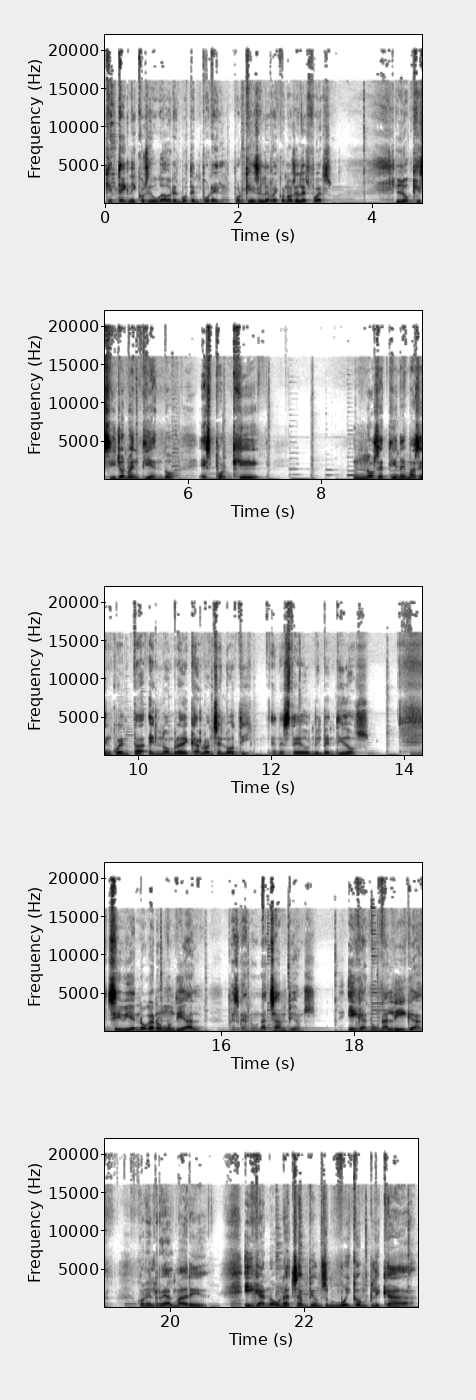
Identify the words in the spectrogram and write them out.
que técnicos y jugadores voten por él, porque se le reconoce el esfuerzo. Lo que sí yo no entiendo es por qué no se tiene más en cuenta el nombre de Carlo Ancelotti en este 2022. Si bien no ganó un mundial, pues ganó una Champions y ganó una liga con el Real Madrid y ganó una Champions muy complicada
